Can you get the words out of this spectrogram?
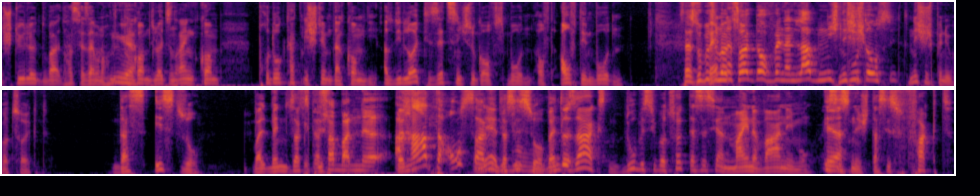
Stühle, du hast ja selber noch mitbekommen, die Leute sind reingekommen. Produkt hat gestimmt, dann kommen die. Also die Leute setzen sich sogar aufs Boden, auf, auf den Boden. Das heißt, du bist Wenn das- überzeugt, auch wenn ein Laden nicht, Nicht gut ich, aussieht. nicht, ich bin überzeugt. Das ist so. Weil wenn du sagst, Das ist aber eine harte Aussage. nee, das du- ist so. Wenn du sagst, du bist überzeugt, das ist ja meine Wahrnehmung. Ist Ja. es nicht. Das ist Fakt.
